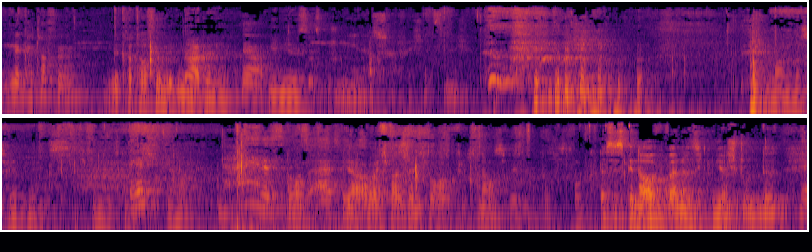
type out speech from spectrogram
eine Kartoffel? Eine Kartoffel mit Nadeln, Ja. wie Nils das beschrieben Nee, hat. das schaffe ich jetzt nicht. Mann, das wird nichts. Ich bin jetzt ganz, Echt? Ja. Nein, das ist großartig. Ja, aber ich weiß ja nicht, worauf ich hinaus will. Das ist, doch- das ist genau wie bei einer Signierstunde. Ja.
